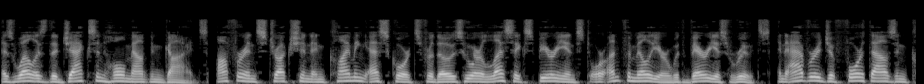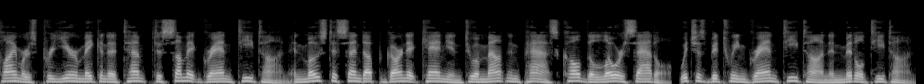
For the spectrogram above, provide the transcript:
as well as the Jackson Hole Mountain Guides, offer instruction and climbing escorts for those who are less experienced or unfamiliar with various routes. An average of 4,000 climbers per year make an attempt to summit Grand Teton, and most ascend up Garnet Canyon to a mountain pass called the Lower Saddle, which is between Grand Teton and Middle Teton.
